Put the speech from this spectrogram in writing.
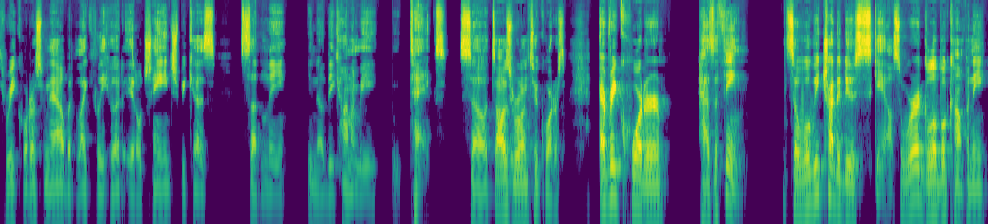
three quarters from now, but likelihood it'll change because suddenly, you know, the economy tanks. So it's always rolling two quarters. Every quarter has a theme. So what we try to do is scale. So we're a global company.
